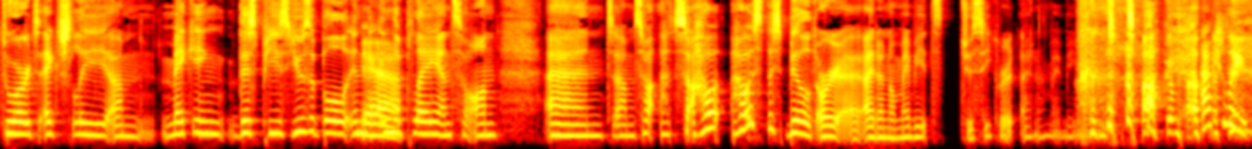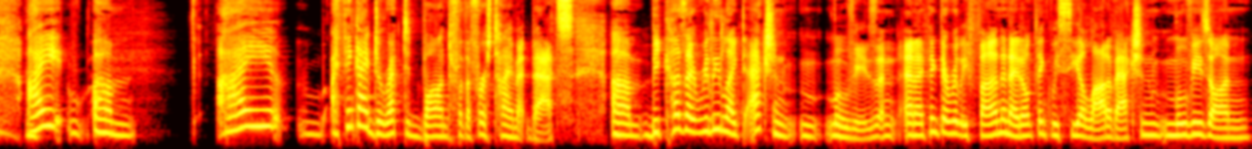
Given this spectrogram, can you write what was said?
towards actually um, making this piece usable in Yeah. in the play and so on. And um, so so how how is this built? Or uh, I don't know, maybe it's too secret. I don't know. Maybe talk about. Actually, I um I I think I directed Bond for the first time at Bats um, because I really liked action m- movies and and I think they're really fun and I don't think we see a lot of action movies on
